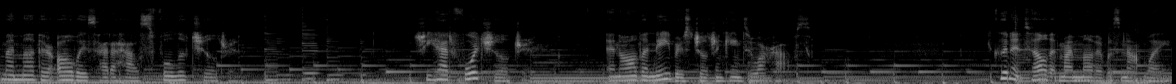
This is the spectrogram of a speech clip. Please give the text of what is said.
My mother always had a house full of children. She had four children, and all the neighbors' children came to our house. You couldn't tell that my mother was not white.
